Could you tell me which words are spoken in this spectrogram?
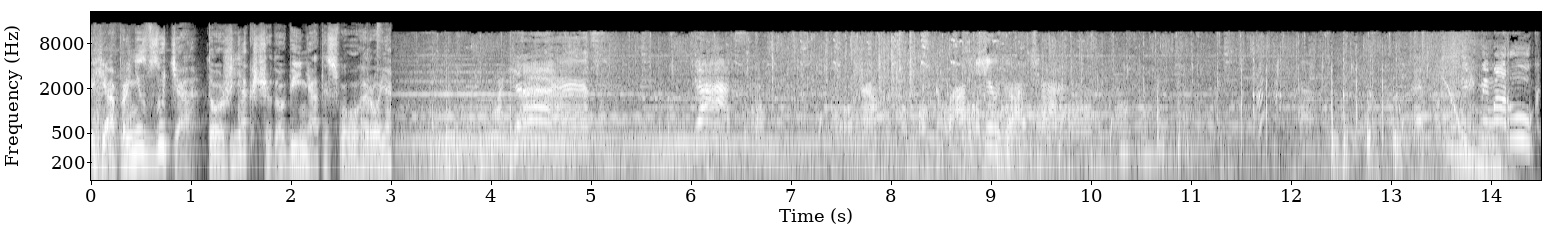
Я приніс взуття, тож як щодо обійняти свого героя? У них нема рук,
